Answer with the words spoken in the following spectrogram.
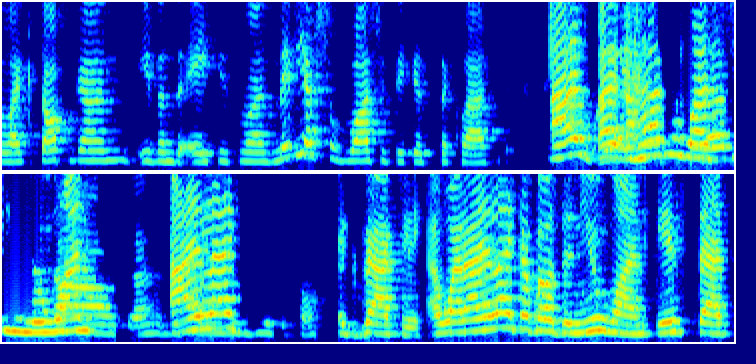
like Top Gun, even the 80s one. Maybe I should watch it because it's a classic. I, I, I haven't watched the new one. I like exactly uh, what I like about the new one is that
